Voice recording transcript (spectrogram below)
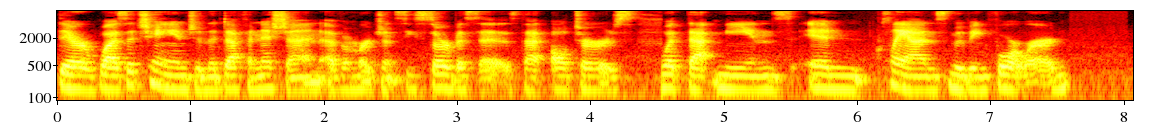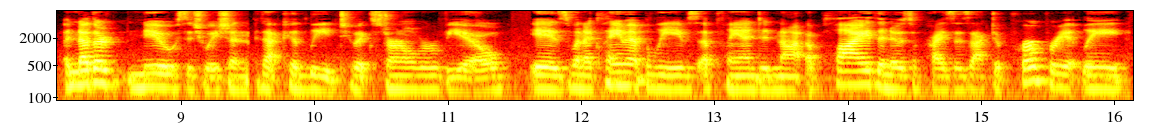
there was a change in the definition of emergency services that alters what that means in plans moving forward. Another new situation that could lead to external review is when a claimant believes a plan did not apply the No Surprises Act appropriately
